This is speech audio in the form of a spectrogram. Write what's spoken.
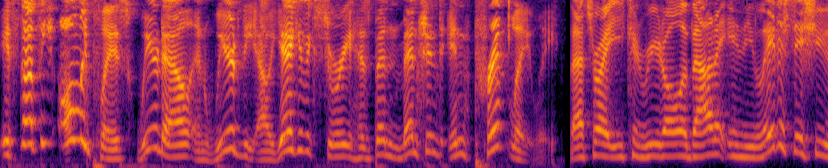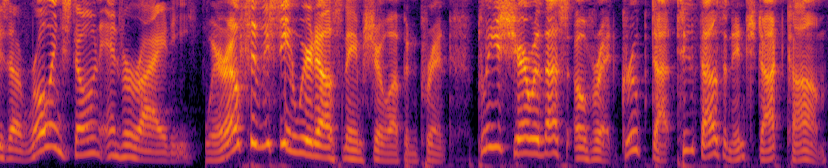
it's not the only place Weird Al and Weird the Al Yankovic story has been mentioned in print lately. That's right, you can read all about it in the latest issues of Rolling Stone and Variety. Where else have you seen Weird Al's name show up in print? Please share with us over at group.2000inch.com.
